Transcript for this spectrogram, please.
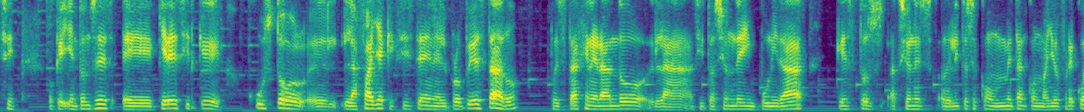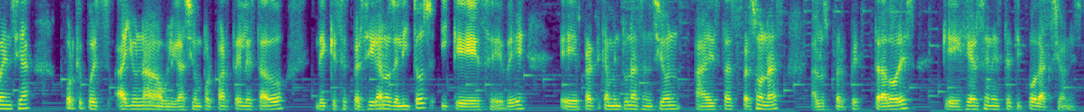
Sí, ok, entonces eh, quiere decir que justo la falla que existe en el propio Estado, pues está generando la situación de impunidad, que estas acciones o delitos se cometan con mayor frecuencia, porque pues hay una obligación por parte del Estado de que se persigan los delitos y que se dé eh, prácticamente una sanción a estas personas, a los perpetradores que ejercen este tipo de acciones.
